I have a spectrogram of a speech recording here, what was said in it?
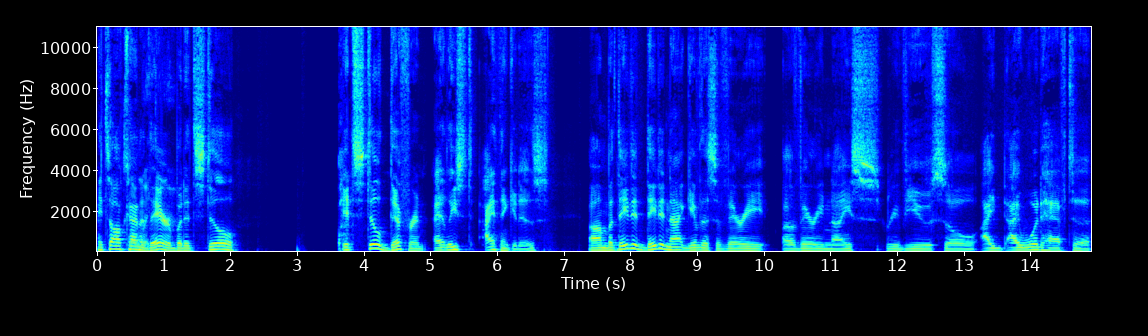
it's all kind of there, but it's still it's still different. At least I think it is. Um, but they did they did not give this a very a very nice review. So I I would have to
